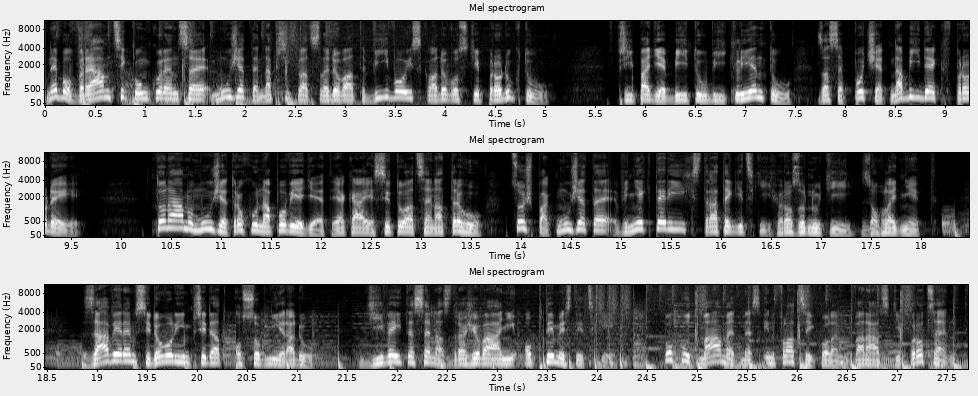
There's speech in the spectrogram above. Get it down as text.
nebo v rámci konkurence můžete například sledovat vývoj skladovosti produktů. V případě B2B klientů zase počet nabídek v prodeji. To nám může trochu napovědět, jaká je situace na trhu, což pak můžete v některých strategických rozhodnutí zohlednit. Závěrem si dovolím přidat osobní radu. Dívejte se na zdražování optimisticky. Pokud máme dnes inflaci kolem 12%,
